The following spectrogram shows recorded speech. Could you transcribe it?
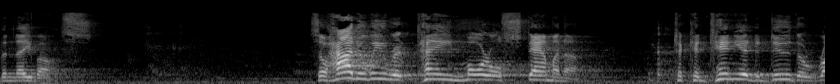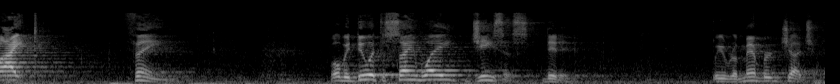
the Naboths. So, how do we retain moral stamina to continue to do the right thing? Well, we do it the same way Jesus did it. We remember judgment.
